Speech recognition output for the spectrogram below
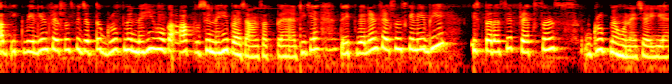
अब इक्वेलियंट फ्रैक्शन भी जब तक तो ग्रुप में नहीं होगा, आप उसे नहीं पहचान सकते हैं, ठीक है? तो इक्वेलियंट फ्रैक्शन के लिए भी इस तरह से फ्रैक्शंस ग्रुप में होने चाहिए।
